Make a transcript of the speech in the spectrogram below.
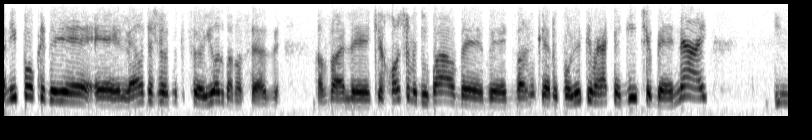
אני פה כדי לענות לשאלות מקצועיות בנושא הזה אבל ככל שמדובר בדברים כאלו פוליטיים אני רק אגיד שבעיניי אם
